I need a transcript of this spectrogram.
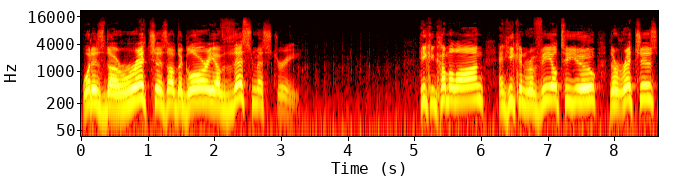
what is the riches of the glory of this mystery he can come along and He can reveal to you the riches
